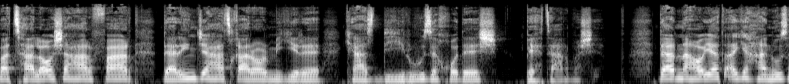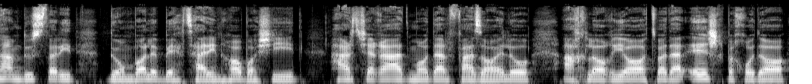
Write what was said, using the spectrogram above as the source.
و تلاش هر فرد در این جهت قرار می‌گیره که از دیروز خودش بهتر باشه. در نهایت اگه هنوز هم دوست دارید دنبال بهترین ها باشید هر چقدر ما در فضائل و اخلاقیات و در عشق به خدا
